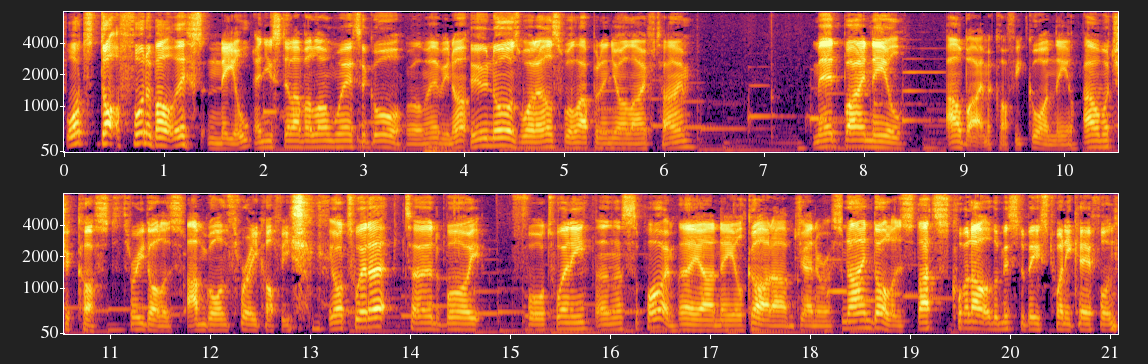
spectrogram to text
What's dot fun about this, Neal? And you still have a long way to go. Well, maybe not. Who knows what else will happen in your lifetime? Made by Neal. I'll buy him a coffee. Go on, Neal. How much it cost? Three dollars. I'm going three coffees. Your Twitter, Turd Boy 420 and let's support him. There you are, Neal. God, I'm generous. Nine dollars. That's coming out of the Mr. Beast 20k fund.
